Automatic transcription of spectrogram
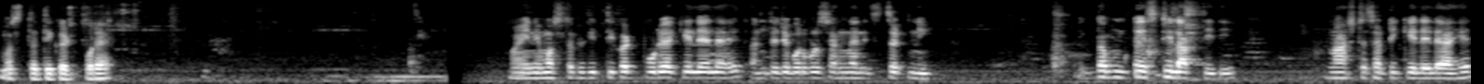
मस्त तिखट पुऱ्या. माईने मस्तपैकी तिखट पुऱ्या केलेल्या आहेत आणि त्याच्याबरोबर शेंगदाण्याची चटणी. एकदम टेस्टी लागते ती. नाश्त्यासाठी केलेल्या आहेत.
